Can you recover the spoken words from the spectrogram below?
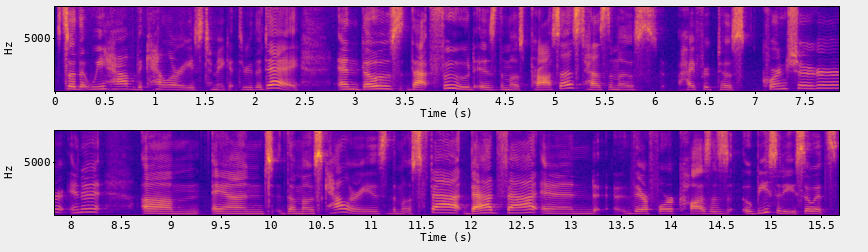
so that we have the calories to make it through the day. And those that food is the most processed, has the most high fructose corn sugar in it, um, and the most calories, the most fat, bad fat, and therefore causes obesity. So it's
